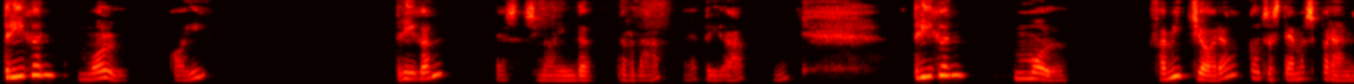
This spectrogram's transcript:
Triguen molt, oi? Triguen és sinònim de tardar, eh? trigar. Triguen molt. Fa mitja hora que els estem esperant.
